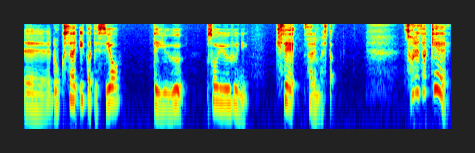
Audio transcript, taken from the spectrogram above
えー、6歳以下ですよ。っていうそういうふうに規制されましたそれだけ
